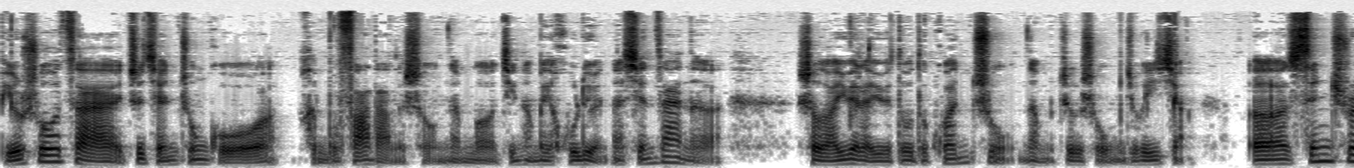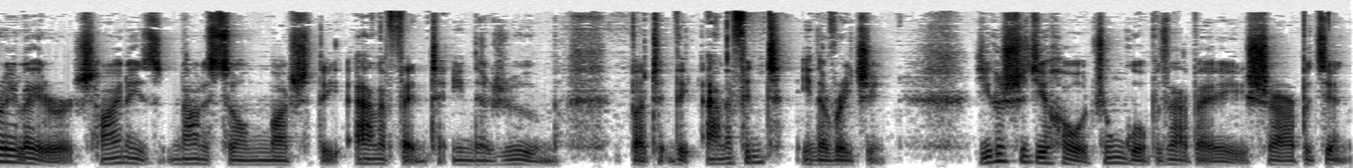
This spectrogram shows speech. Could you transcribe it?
比如说，在之前中国很不发达的时候，那么经常被忽略。那现在呢？受到越来越多的关注，那么这个时候我们就可以讲：A century later, China is not so much the elephant in the room, but the elephant in the region。一个世纪后，中国不再被视而不见，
